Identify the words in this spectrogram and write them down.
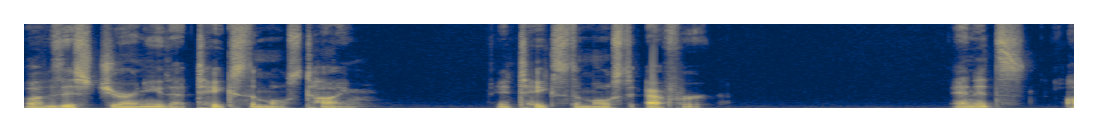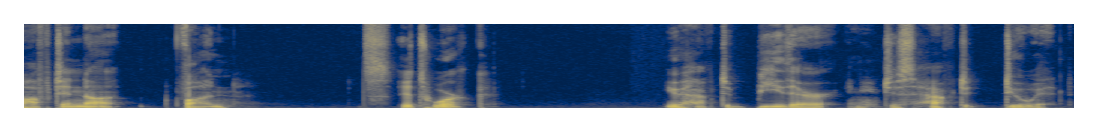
of this journey that takes the most time. It takes the most effort. And it's often not fun. It's it's work. You have to be there and you just have to do it.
